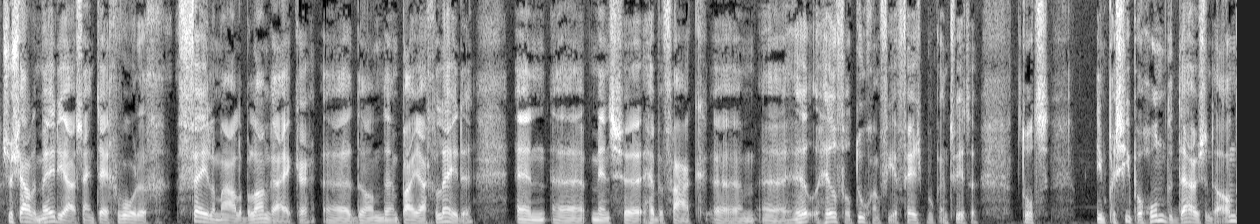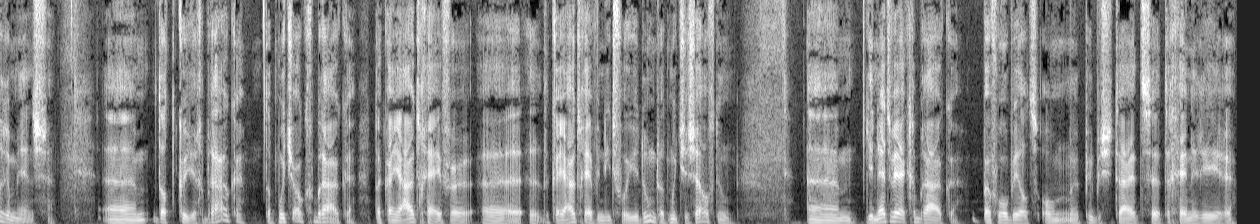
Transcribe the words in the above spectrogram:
Sociale media zijn tegenwoordig vele malen belangrijker eh, dan een paar jaar geleden. En eh, mensen hebben vaak ehm, eh, heel, heel veel toegang via Facebook en Twitter... tot in principe honderdduizenden andere mensen. Ehm, dat kun je gebruiken. Dat moet je ook gebruiken. Dat kan je uitgever, eh, dat kan je uitgever niet voor je doen. Dat moet je zelf doen. Ehm, je netwerk gebruiken, bijvoorbeeld om publiciteit eh, te genereren,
